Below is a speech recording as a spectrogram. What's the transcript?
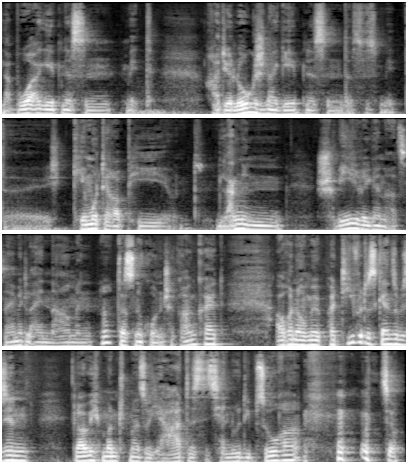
Laborergebnissen, mit radiologischen Ergebnissen, das ist mit äh, Chemotherapie und langen schwierigen Arzneimitteleinnahmen. Ne? Das ist eine chronische Krankheit. Auch in der Homöopathie wird das gerne so ein bisschen glaube ich manchmal so, ja, das ist ja nur die Psora. so,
